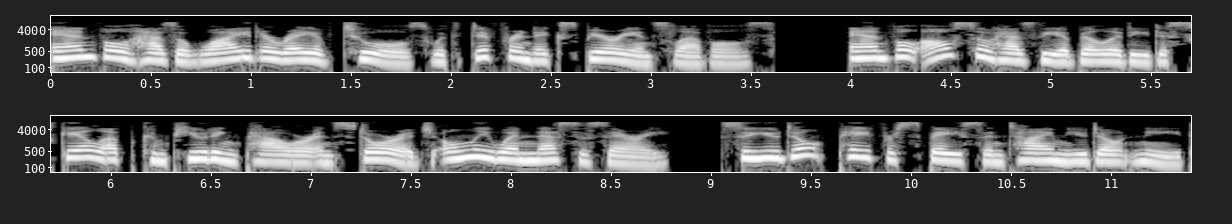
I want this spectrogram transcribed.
Anvil has a wide array of tools with different experience levels. Anvil also has the ability to scale up computing power and storage only when necessary, so you don't pay for space and time you don't need.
